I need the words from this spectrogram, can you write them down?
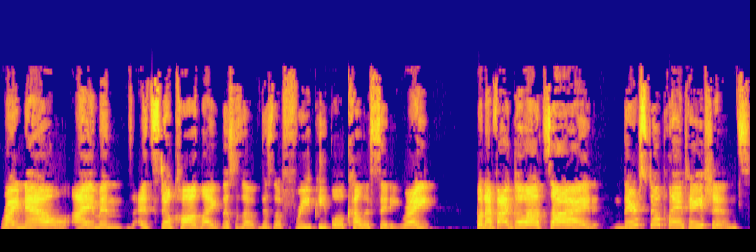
right now I am in it's still called like this is a this is a free people of color city, right? But if I go outside, there's still plantations.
